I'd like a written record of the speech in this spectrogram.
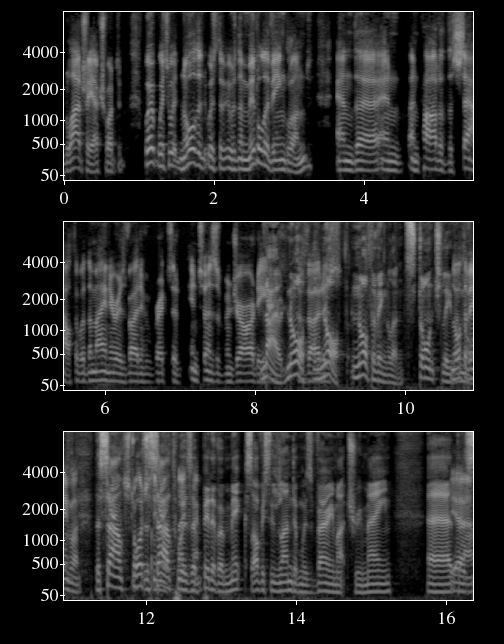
largely actually what was northern it was the, it was the middle of England and the and and part of the south that were the main areas voting for Brexit in terms of majority. No, north, north, north of England, staunchly north, north. of England. The south, staunchly the south was okay. a bit of a mix. Obviously, London was very much Remain. Uh, yeah.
